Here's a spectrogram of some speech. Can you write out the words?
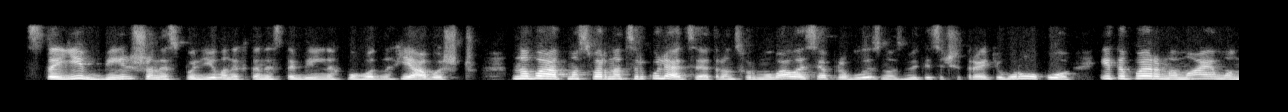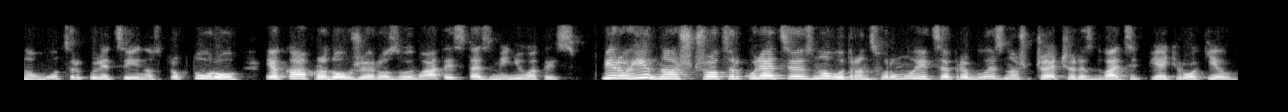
стає більше несподіваних та нестабільних погодних явищ. Нова атмосферна циркуляція трансформувалася приблизно з 2003 року, і тепер ми маємо нову циркуляційну структуру, яка продовжує розвиватись та змінюватись. Вірогідно, що циркуляція знову трансформується приблизно ще через 25 років.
